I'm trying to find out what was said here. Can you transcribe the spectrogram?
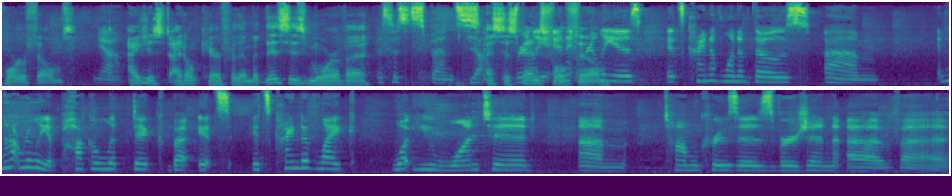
horror films. Yeah I just I don't care for them. But this is more of a it's a suspense Yeah. A It's really, suspenseful and it film. really is it's kind of one of those um not really apocalyptic but it's it's kind of like what you wanted um tom cruise's version of uh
